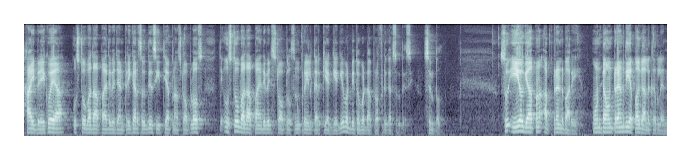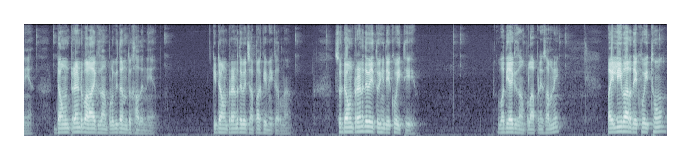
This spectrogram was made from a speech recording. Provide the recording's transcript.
ਹਾਈ ਬ੍ਰੇਕ ਹੋਇਆ, ਉਸ ਤੋਂ ਬਾਅਦ ਆਪਾਂ ਇਹਦੇ ਵਿੱਚ ਐਂਟਰੀ ਕਰ ਸਕਦੇ ਸੀ, ਇੱਥੇ ਆਪਣਾ ਸਟਾਪ ਲਾਸ ਤੇ ਉਸ ਤੋਂ ਬਾਅਦ ਆਪਾਂ ਇਹਦੇ ਵਿੱਚ ਸਟਾਪ ਲਾਸ ਨੂੰ ਟ੍ਰੇਲ ਕਰਕੇ ਅੱਗੇ ਅੱਗੇ ਵੱਡੇ ਤੋਂ ਵੱਡਾ ਪ੍ਰੋਫਿਟ ਕਰ ਸਕਦੇ ਸੀ। ਸਿੰਪਲ ਸੋ ਇਹ ਹੋ ਗਿਆ ਆਪਣਾ ਅਪ ਟ੍ਰੈਂਡ ਬਾਰੇ। ਹੁਣ ਡਾਊਨ ਟ੍ਰੈਂਡ ਦੀ ਆਪਾਂ ਗੱਲ ਕਰ ਲੈਂਦੇ ਆ ਡਾਊਨ ਟ੍ਰੈਂਡ ਵਾਲਾ ਐਗਜ਼ਾਮਪਲ ਵੀ ਤੁਹਾਨੂੰ ਦਿਖਾ ਦਿੰਨੇ ਆ ਕਿ ਡਾਊਨ ਟ੍ਰੈਂਡ ਦੇ ਵਿੱਚ ਆਪਾਂ ਕਿਵੇਂ ਕਰਨਾ। ਸੋ ਡਾਊਨ ਟ੍ਰੈਂਡ ਦੇ ਵਿੱਚ ਤੁਸੀਂ ਦੇਖੋ ਇੱਥੇ। ਵਧੀਆ ਐਗਜ਼ਾਮਪਲ ਆਪਣੇ ਸਾਹਮਣੇ। ਪਹਿਲੀ ਵਾਰ ਦੇਖੋ ਇੱਥੋਂ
